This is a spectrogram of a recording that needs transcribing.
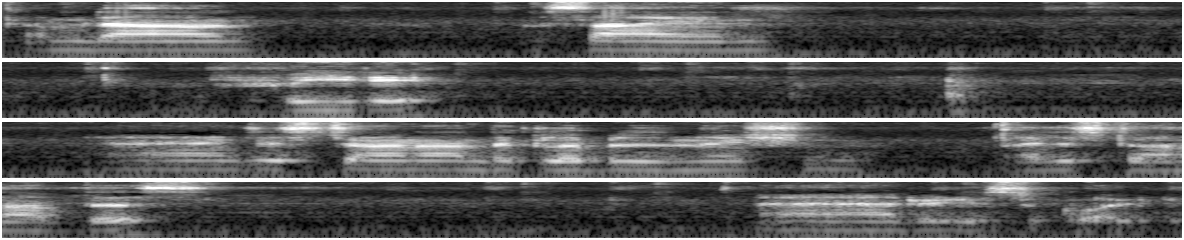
come down, assign V-Ray, and just turn on the global illumination. I just turn off this and reduce the quality.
